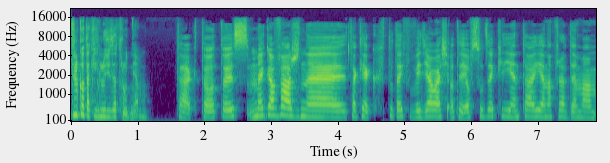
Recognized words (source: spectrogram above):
tylko takich ludzi zatrudniam. Tak, to, to jest mega ważne. Tak jak tutaj powiedziałaś o tej obsłudze klienta, ja naprawdę mam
